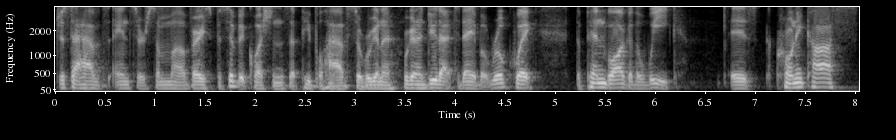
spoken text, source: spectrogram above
just to have answer some uh, very specific questions that people have. So we're gonna we're gonna do that today. But real quick, the pin blog of the week is Crónicas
